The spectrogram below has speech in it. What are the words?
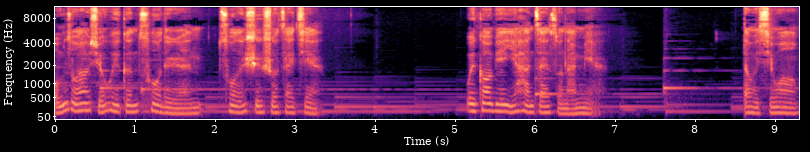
我们总要学会跟错的人、错的事说再见，为告别遗憾在所难免。但我希望，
